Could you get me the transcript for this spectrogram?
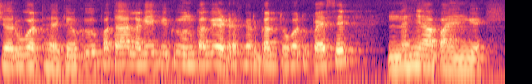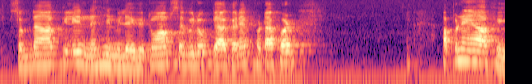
ज़रूरत है, क्योंकि वो पता लगे क्योंकि उनका भी एड्रेस अगर गलत होगा तो पैसे नहीं आ पाएँगे, सुविधा आपके लिए नहीं मिलेगी। तो आप सभी लोग क्या करें, फटाफट अपने आप ही,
